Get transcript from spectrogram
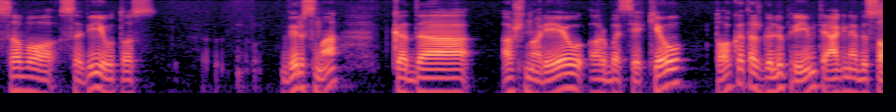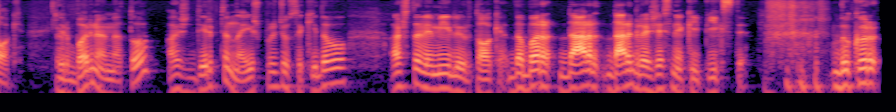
savo savijautos virsmą, kada aš norėjau arba siekiau to, kad aš galiu priimti Agnę visokį. Ir barnio metu aš dirbtinai iš pradžių sakydavau, aš tave myliu ir tokia. Dabar dar, dar gražesnė kaip pyksti. Du kur,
